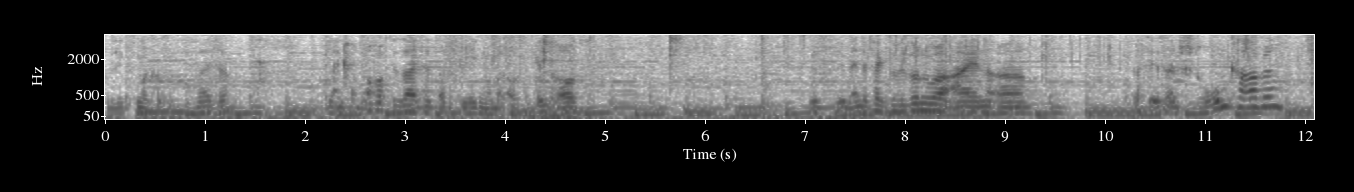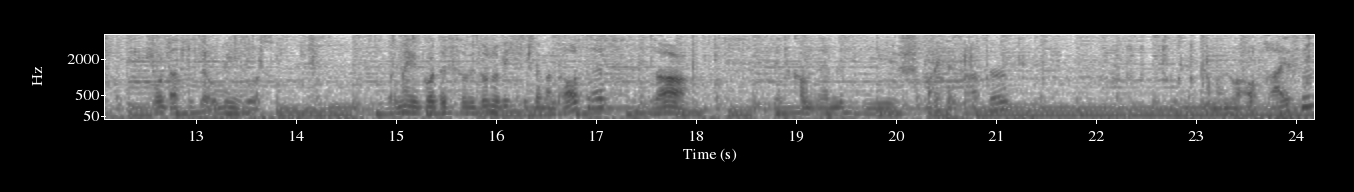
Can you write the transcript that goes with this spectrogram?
und legst sie mal kurz auf die Seite. Kleinkram auch auf die Seite. Das legen wir mal aus dem Bild raus. Ist im Endeffekt sowieso nur ein. Äh, das hier ist ein Stromkabel und das ist der Umhängegurt. Der Umhängegurt ist sowieso nur wichtig, wenn man draußen ist. So, jetzt kommt nämlich die Speicherkarte. Die kann man nur aufreißen.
